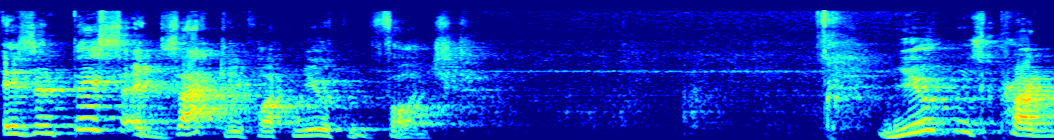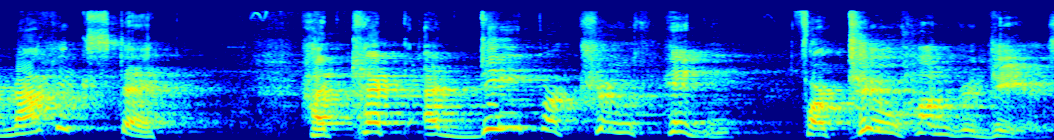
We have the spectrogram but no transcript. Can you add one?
Isn't this exactly what Newton fudged? Newton's pragmatic step had kept a deeper truth hidden for 200 years.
